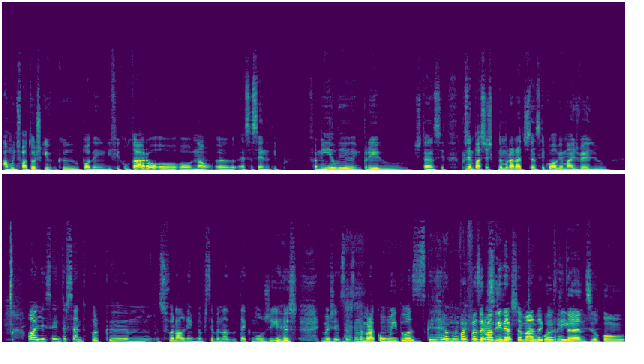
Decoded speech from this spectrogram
há muitos fatores que, que podem dificultar ou, ou, ou não ah, essa cena, tipo família, emprego, distância. Por exemplo, achas que namorar à distância com alguém mais velho. Olha, isso é interessante porque hum, se for alguém que não perceba nada de tecnologias, imagina, se a namorar com um idoso, se calhar ele não vai fazer uma Sim, videochamada tu com contigo. 30 anos, ele com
